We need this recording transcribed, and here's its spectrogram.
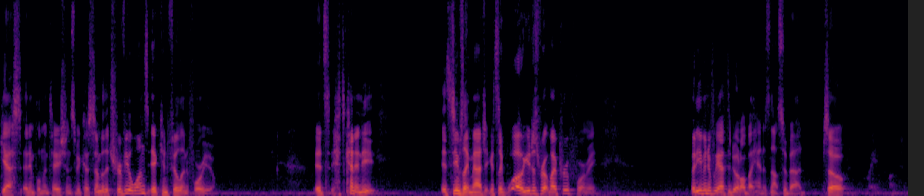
guess at implementations because some of the trivial ones it can fill in for you. It's, it's kind of neat. It seems like magic. It's like, whoa, you just wrote my proof for me. But even if we have to do it all by hand, it's not so bad. So write functions,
